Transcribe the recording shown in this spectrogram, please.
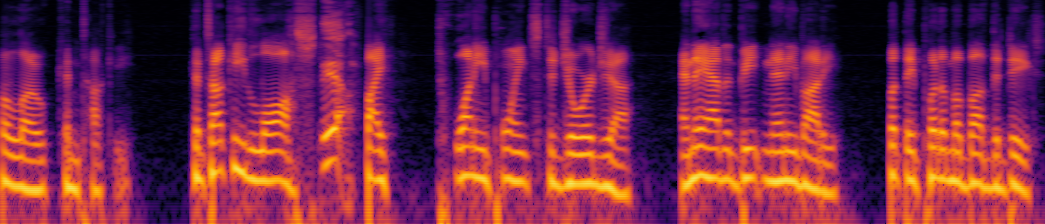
below Kentucky. Kentucky lost Yeah. by 20 points to Georgia, and they haven't beaten anybody, but they put them above the Deacs.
